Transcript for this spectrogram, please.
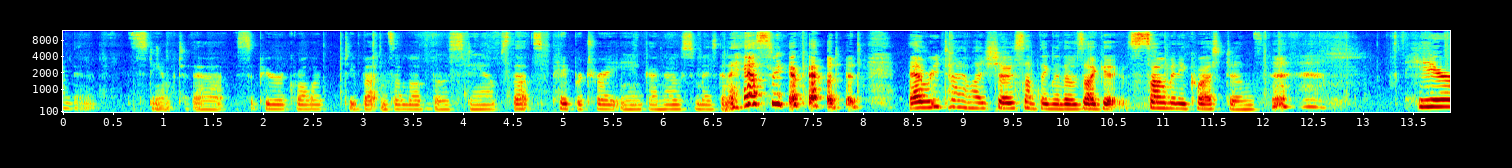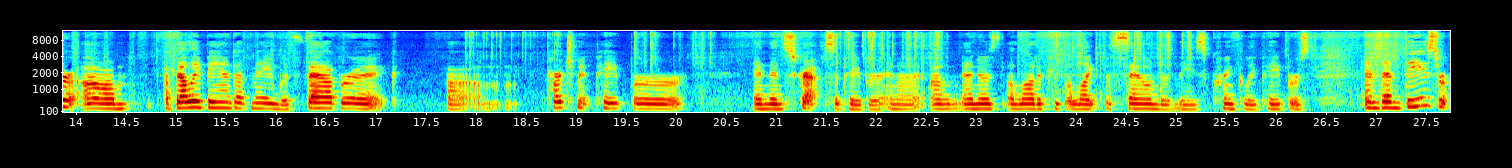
then stamped that. Superior quality buttons. I love those stamps. That's Papertrey Ink. I know somebody's going to ask me about it. Every time I show something with those, I get so many questions. Here, um, a belly band I've made with fabric, um, parchment paper, and then scraps of paper. And I, I, I know a lot of people like the sound of these crinkly papers. And then these are,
